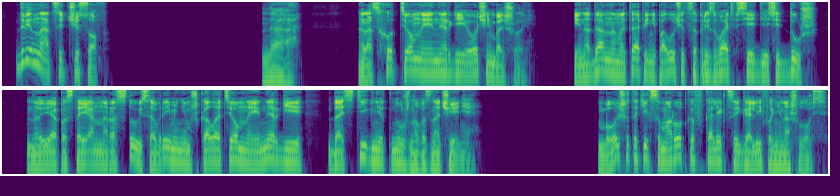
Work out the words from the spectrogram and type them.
– 12 часов. Да, расход темной энергии очень большой. И на данном этапе не получится призвать все 10 душ, но я постоянно расту, и со временем шкала темной энергии достигнет нужного значения. Больше таких самородков в коллекции Галифа не нашлось.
